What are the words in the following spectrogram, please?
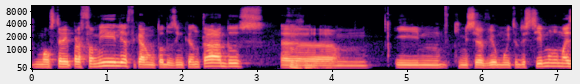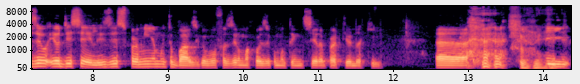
mostrei para a família, ficaram todos encantados. Uhum. Uh, e que me serviu muito de estímulo, mas eu, eu disse a eles, isso para mim é muito básico, eu vou fazer uma coisa como tem de ser a partir daqui. Uh, e,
